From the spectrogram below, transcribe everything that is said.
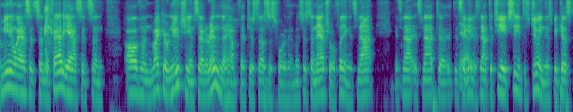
amino acids and the fatty acids and all the micronutrients that are in the hemp that just does this for them. It's just a natural thing. It's not, it's not, it's not, uh, it's Yeah. again, it's not the THC that's doing this because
